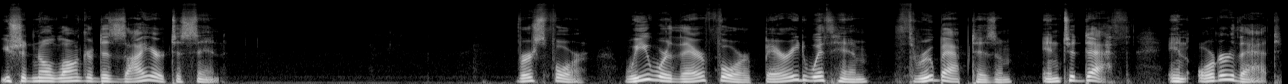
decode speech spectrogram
You should no longer desire to sin. Verse 4 We were therefore buried with him through baptism into death, in order that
